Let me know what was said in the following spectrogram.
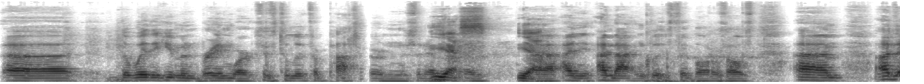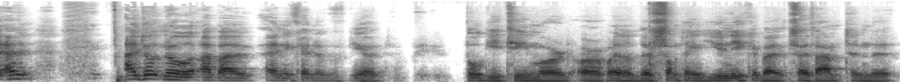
uh, the way the human brain works is to look for patterns and everything. Yes, yeah, uh, and, and that includes football results. Um, I, I, I don't know about any kind of you know bogey team or or whether there's something unique about Southampton that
